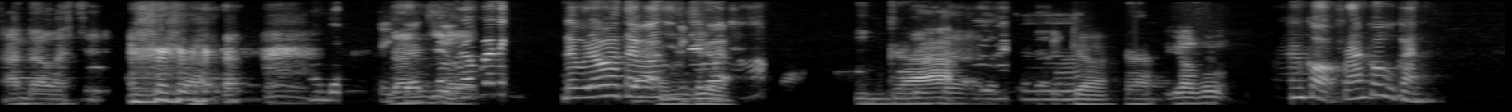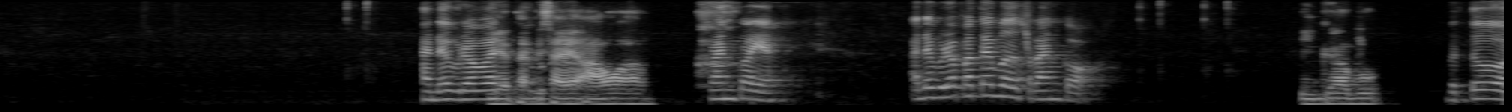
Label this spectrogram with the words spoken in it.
Ada lah, Ci. Ada tiga. Ada berapa nih? Ada berapa table? Tiga. Tiga. Tiga. Tiga, Bu. Franco, Franco bukan? Ada berapa? Iya, tadi saya awal. Franco ya. Ada berapa table Franco? Tiga, Bu. Betul.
